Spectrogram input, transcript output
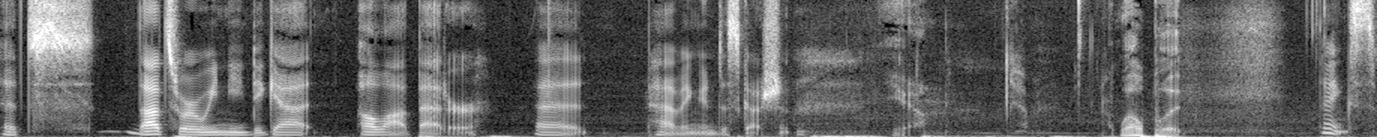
It's that's where we need to get a lot better at having a discussion. Yeah. Well put. Thanks.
